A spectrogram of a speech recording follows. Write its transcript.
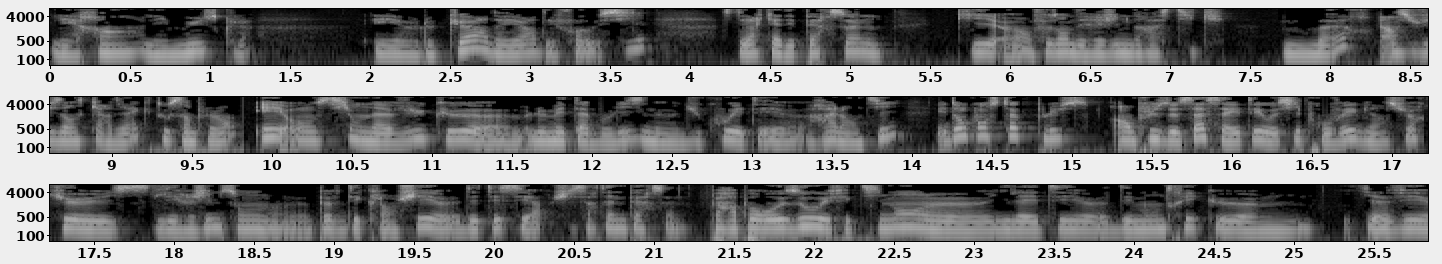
les reins, les muscles et euh, le cœur d'ailleurs des fois aussi. C'est-à-dire qu'il y a des personnes qui, euh, en faisant des régimes drastiques, meurt, insuffisance cardiaque tout simplement. Et aussi on a vu que euh, le métabolisme du coup était euh, ralenti et donc on stocke plus. En plus de ça, ça a été aussi prouvé bien sûr que les régimes euh, peuvent déclencher des TCA chez certaines personnes. Par rapport aux os, effectivement, il a été démontré que il y avait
